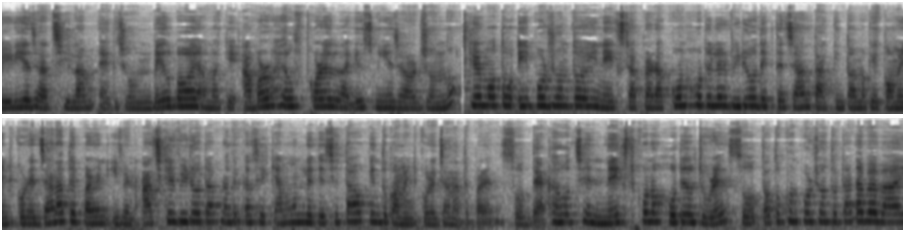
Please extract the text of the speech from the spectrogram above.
বেরিয়ে যাচ্ছিলাম একজন বেল বয় আমাকে আবারও হেল্প করে লাগেজ নিয়ে যাওয়ার জন্য। আজকের মতো এই পর্যন্তই। নেক্সট আপনারা কোন হোটেলের ভিডিও দেখতে চান তা কিন্তু আমাকে কমেন্ট করে জানাতে পারেন। ইভেন আজকের ভিডিওটা আপনাদের কাছে কেমন লেগেছে তাও কিন্তু কমেন্ট করে জানাতে পারেন। সো দেখা হচ্ছে নেক্সট কোনো হোটেল ট্যুরে সো ততক্ষণ পর্যন্ত টাটা বাই বাই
